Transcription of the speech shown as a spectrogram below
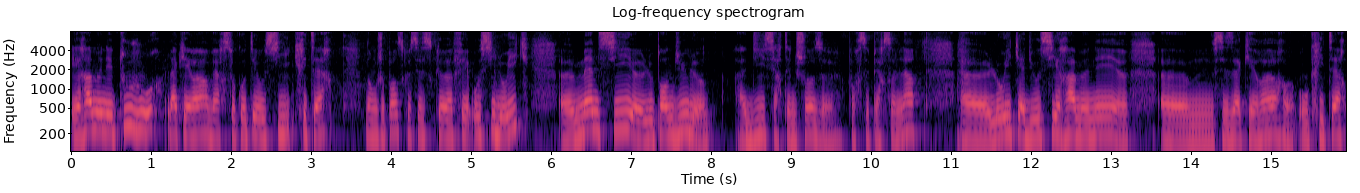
et ramener toujours l'acquéreur vers ce côté aussi critère. Donc je pense que c'est ce qu'a fait aussi Loïc, euh, même si le pendule a dit certaines choses pour ces personnes-là. Loïc a dû aussi ramener ses acquéreurs aux critères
